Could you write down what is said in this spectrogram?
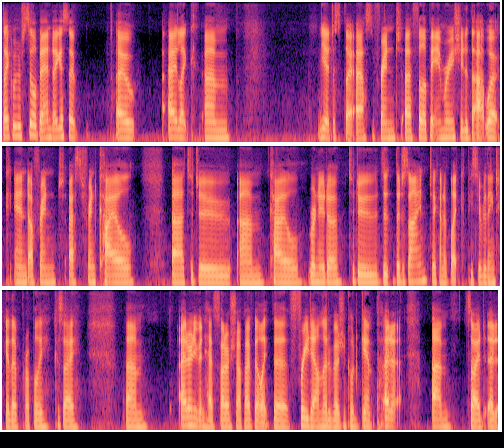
like we were still a band. I guess I, I, I like um, yeah, just like I asked a friend, uh, Philippa Emery, she did the artwork, and our friend I asked a friend Kyle, uh, to do um Kyle Renudo to do the, the design to kind of like piece everything together properly because I, um, I don't even have Photoshop. I've got like the free downloaded version called GIMP. I don't, um, so I, I,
